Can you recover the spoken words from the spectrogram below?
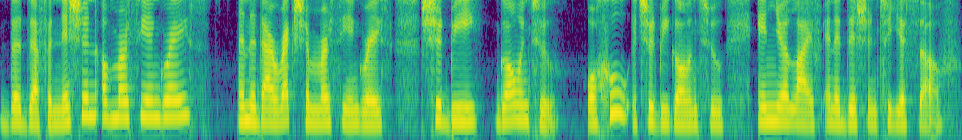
the definition of mercy and grace and the direction mercy and grace should be going to or who it should be going to in your life in addition to yourself.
